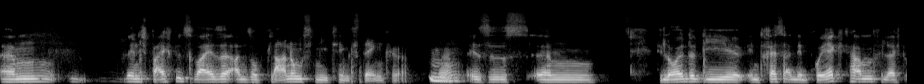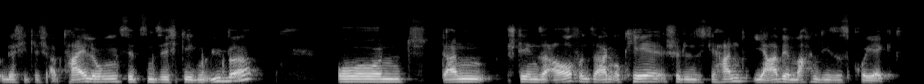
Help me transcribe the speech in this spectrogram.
Ähm, wenn ich beispielsweise an so Planungsmeetings denke, mhm. ne, ist es ähm, die Leute, die Interesse an dem Projekt haben, vielleicht unterschiedliche Abteilungen, sitzen sich gegenüber und dann stehen sie auf und sagen, okay, schütteln sich die Hand, ja, wir machen dieses Projekt.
